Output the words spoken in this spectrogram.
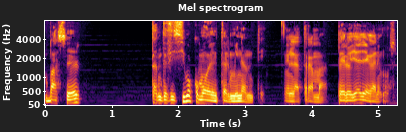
va a ser tan decisivo como determinante en la trama, pero ya llegaremos.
